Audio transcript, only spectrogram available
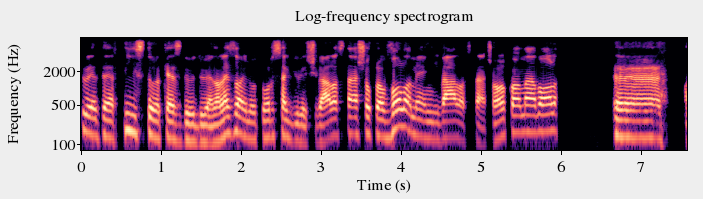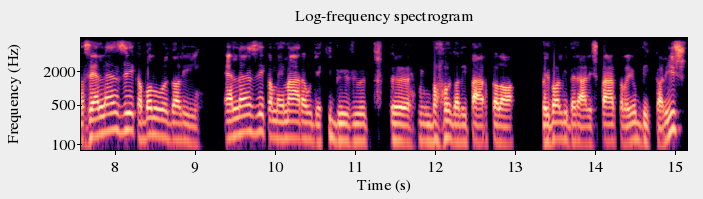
2010-től kezdődően a lezajlott országgyűlési választásokra, valamennyi választás alkalmával az ellenzék, a baloldali ellenzék, amely már ugye kibővült, mint baloldali pártala, vagy balliberális pártala jobbikkal is,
